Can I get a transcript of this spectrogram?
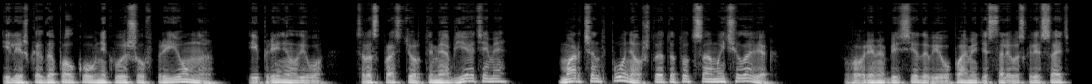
И лишь когда полковник вышел в приемную и принял его с распростертыми объятиями, Марчант понял, что это тот самый человек. Во время беседы в его памяти стали воскресать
